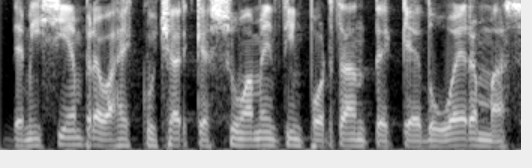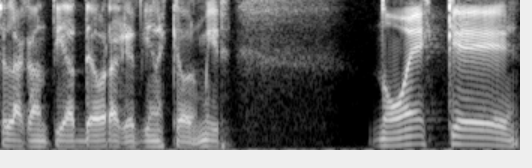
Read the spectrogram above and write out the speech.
de mí siempre vas a escuchar que es sumamente importante que duermas la cantidad de horas que tienes que dormir. No es que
